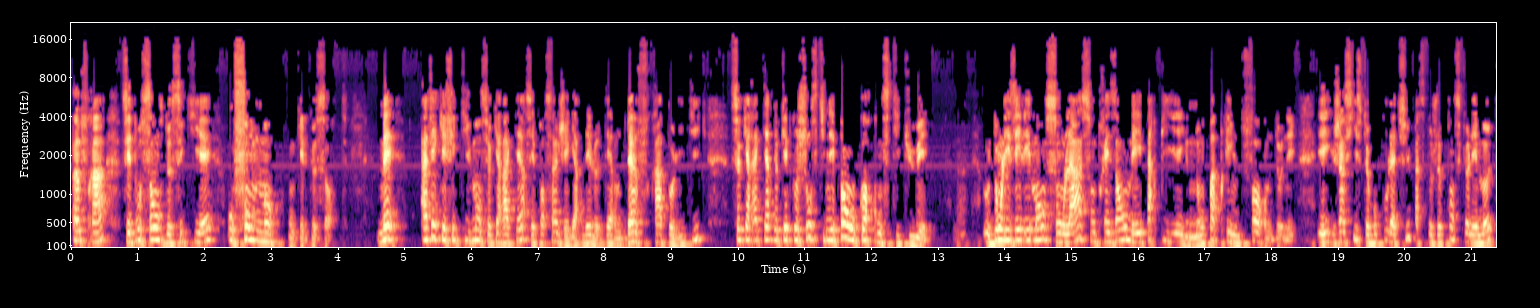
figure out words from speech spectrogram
Infra, c'est au sens de ce qui est au fondement, en quelque sorte. Mais avec effectivement ce caractère, c'est pour ça que j'ai gardé le terme d'infrapolitique, ce caractère de quelque chose qui n'est pas encore constitué, dont les éléments sont là, sont présents, mais éparpillés, n'ont pas pris une forme donnée. Et j'insiste beaucoup là-dessus parce que je pense que l'émeute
